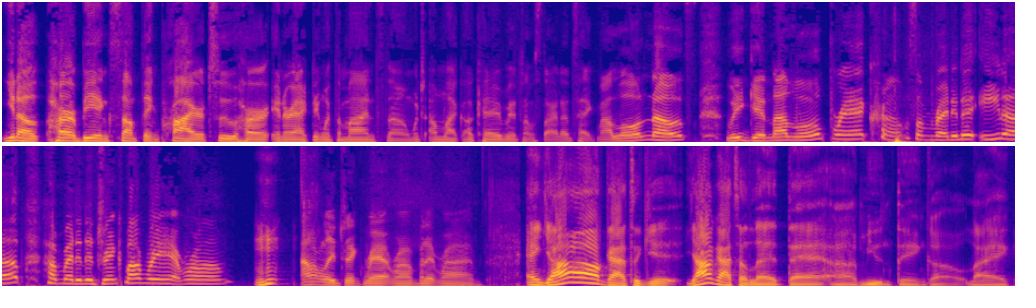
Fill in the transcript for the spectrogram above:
you know, her being something prior to her interacting with the Mind Stone, which I'm like, okay, bitch, I'm starting to take my little notes. We getting our little breadcrumbs. I'm ready to eat up. I'm ready to drink my red rum. I don't really drink red rum, but it rhymed. And y'all got to get y'all got to let that uh, mutant thing go. Like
